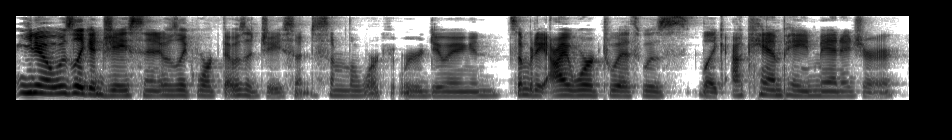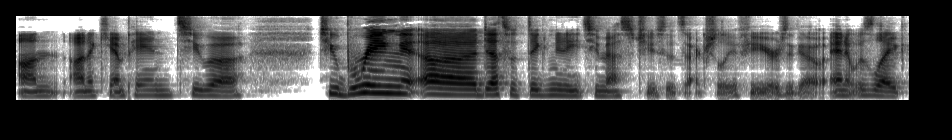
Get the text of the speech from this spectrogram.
you know it was like adjacent it was like work that was adjacent to some of the work that we were doing and somebody i worked with was like a campaign manager on on a campaign to uh to bring uh, Death with Dignity to Massachusetts actually a few years ago. And it was like,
